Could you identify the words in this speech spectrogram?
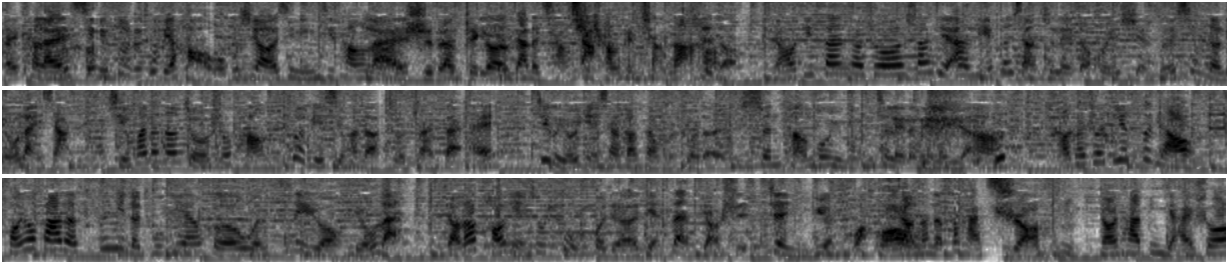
哎，看来心理素质特别好，我不需要心灵鸡汤来让这个更加的强大，气场很强大。是的。然后第三，他说商界案例分享之类的会选择性的浏览一下，喜欢的呢就收藏，特别喜欢的就转载。哎，这个有一点像刚才我们说的深藏功与名之类的那类人啊。好，他说第四条，朋友发的私密的图片和文字内容浏览。找到槽点就吐或者点赞表示朕已阅，哇，相当的霸气。是啊，嗯，然后他并且还说，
